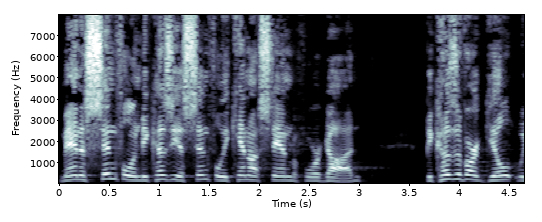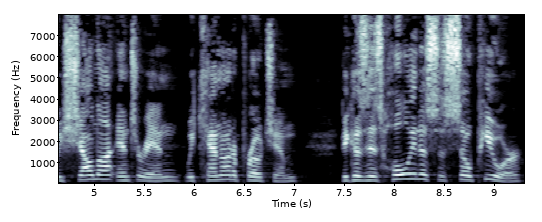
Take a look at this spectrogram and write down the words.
Man is sinful, and because he is sinful, he cannot stand before God. Because of our guilt, we shall not enter in. We cannot approach him because his holiness is so pure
